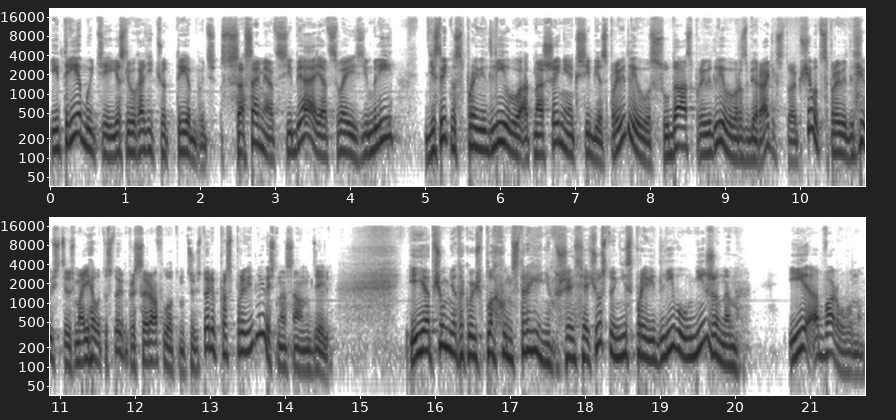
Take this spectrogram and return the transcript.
и требуйте, если вы хотите что-то требовать, сами от себя и от своей земли, действительно справедливого отношения к себе, справедливого суда, справедливого разбирательства. Вообще вот справедливости, то есть моя вот история про Саерофлот, это же история про справедливость на самом деле – и я, почему у меня такое очень плохое настроение? Потому что я себя чувствую несправедливо униженным и обворованным.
